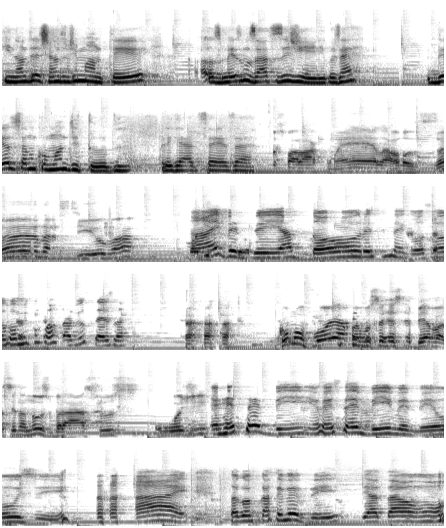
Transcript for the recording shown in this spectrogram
E não deixando de manter os mesmos atos higiênicos, né? Deus está no comando de tudo. Obrigado, César. Vamos falar com ela, Rosana Silva. Ai, bebê, adoro esse negócio. Eu vou me comportar, viu, César? Como foi, rapaz, você receber a vacina nos braços hoje? Eu recebi, eu recebi, bebê, hoje. Ai, só que eu vou ficar sem bebê. Já tá um.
